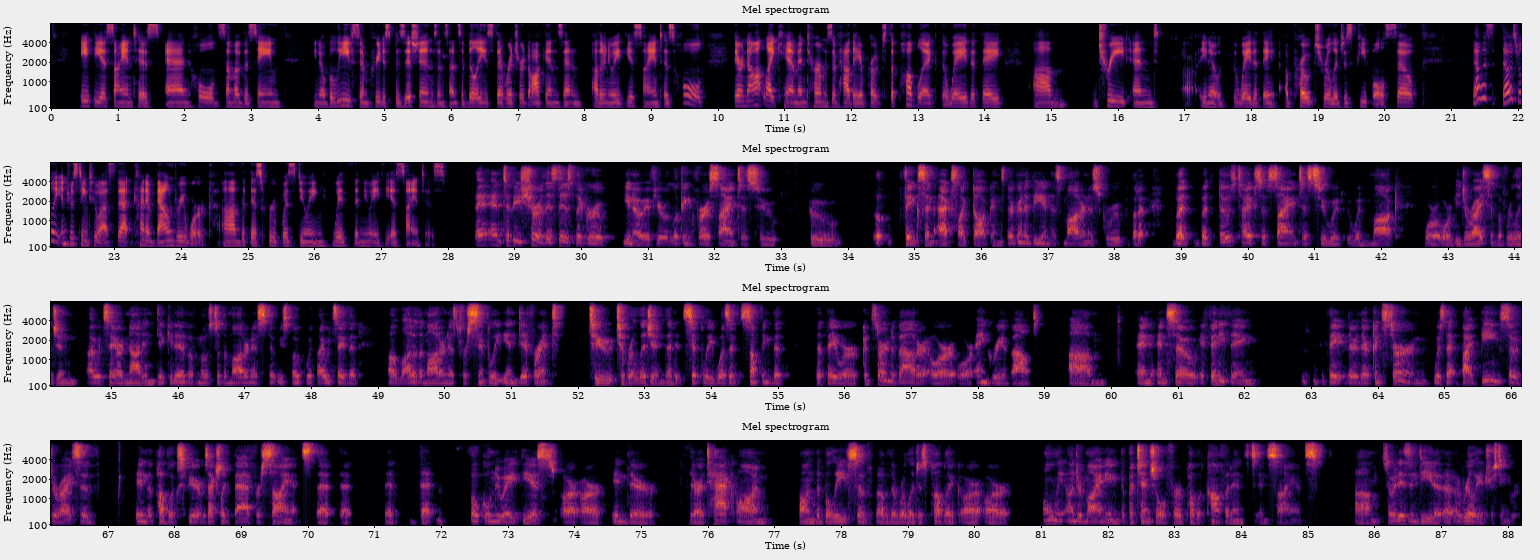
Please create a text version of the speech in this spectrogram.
atheist scientists and hold some of the same, you know, beliefs and predispositions and sensibilities that Richard Dawkins and other new atheist scientists hold, they're not like him in terms of how they approach the public, the way that they um, treat and uh, you know the way that they approach religious people. So that was that was really interesting to us that kind of boundary work um, that this group was doing with the new atheist scientists. And, and, to be sure this is the group you know if you're looking for a scientist who who uh, thinks and acts like dawkins they're going to be in this modernist group but but but those types of scientists who would would mock or, or be derisive of religion, I would say are not indicative of most of the modernists that we spoke with. I would say that a lot of the modernists were simply indifferent to to religion, that it simply wasn't something that that they were concerned about or or, or angry about. Um, and and so, if anything, they their their concern was that by being so derisive in the public sphere, it was actually bad for science. That that that that vocal new atheists are, are in their their attack on on the beliefs of, of the religious public are are only undermining the potential for public confidence in science. Um, so it is indeed a, a really interesting group.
